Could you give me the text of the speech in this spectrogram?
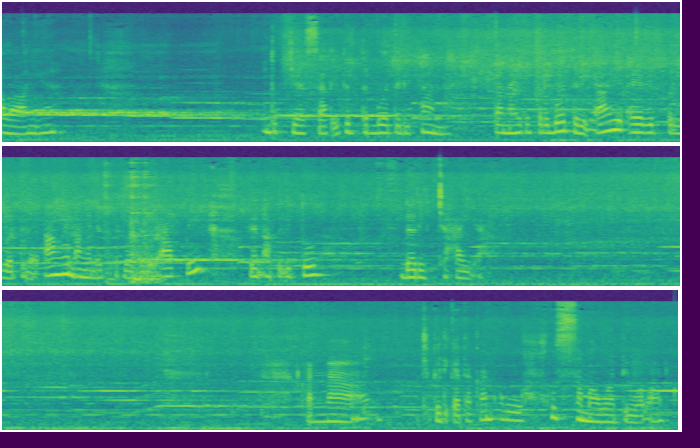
awalnya untuk jasad itu terbuat dari tanah. Tanah itu terbuat dari air air itu terbuat dari angin angin itu terbuat dari api dan api itu dari cahaya. Karena juga dikatakan Allahus samawati wal ard.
